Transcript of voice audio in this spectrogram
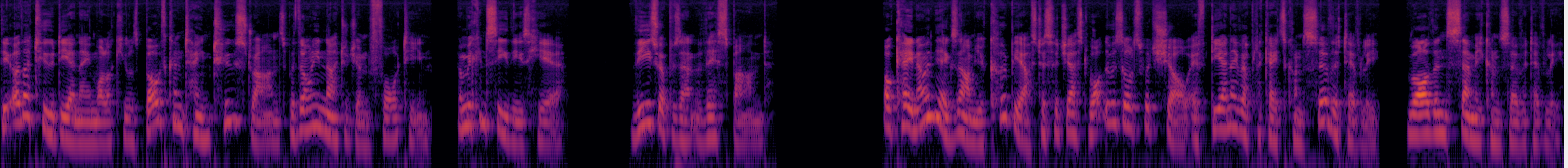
The other two DNA molecules both contain two strands with only nitrogen-14, and we can see these here. These represent this band. Okay, now in the exam you could be asked to suggest what the results would show if DNA replicates conservatively rather than semi-conservatively.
